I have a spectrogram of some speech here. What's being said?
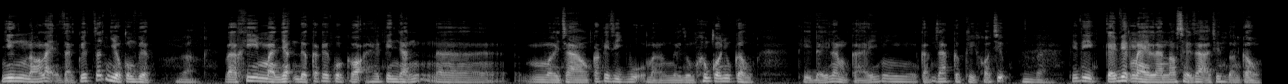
nhưng nó lại giải quyết rất nhiều công việc Vâng. và khi mà nhận được các cái cuộc gọi hay tin nhắn à, mời chào các cái dịch vụ mà người dùng không có nhu cầu thì đấy là một cái cảm giác cực kỳ khó chịu. Vâng. Thế thì cái việc này là nó xảy ra ở trên toàn cầu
